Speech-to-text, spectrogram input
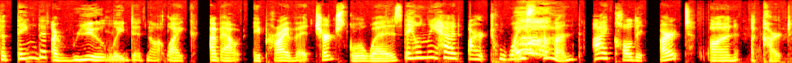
The thing that I really did not like about a private church school was they only had art twice a month. I called it art on a cart.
